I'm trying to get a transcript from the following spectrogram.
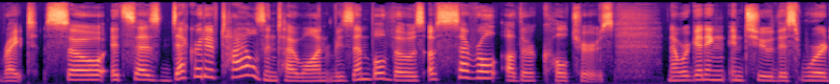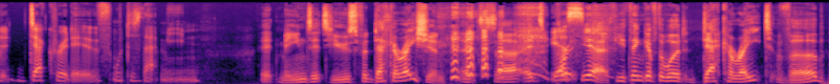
Right. So it says decorative tiles in Taiwan resemble those of several other cultures. Now we're getting into this word decorative. What does that mean? It means it's used for decoration. It's, uh, it's Yes. yeah. If you think of the word decorate, verb,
